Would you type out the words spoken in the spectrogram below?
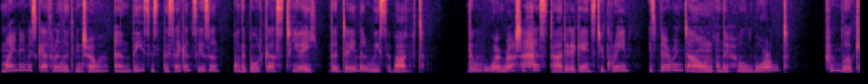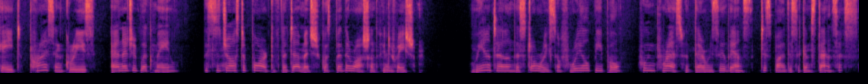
my name is Catherine Litvinchova, and this is the second season of the podcast UA, The Day That We Survived. The war Russia has started against Ukraine is bearing down on the whole world. Food blockade, price increase, energy blackmail. This is just a part of the damage caused by the Russian Federation. We are telling the stories of real people who impress with their resilience despite the circumstances.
